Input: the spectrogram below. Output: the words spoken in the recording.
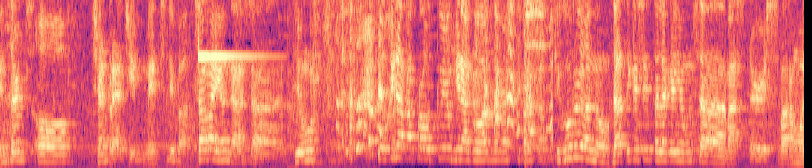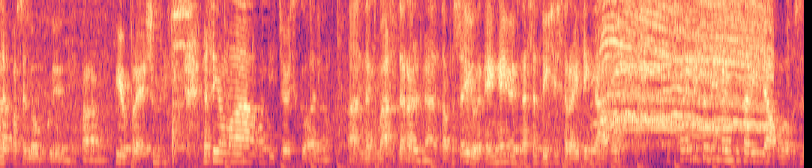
In terms of, syempre, achievements, di ba? Sa ngayon, ah, sa, yung, yung kinaka-proud ko yung ginagawa niya. Siguro yung ano, dati kasi talaga yung sa masters, parang wala pa sa loob ko yun eh. Parang peer pressure. kasi yung mga teachers ko, ano, ah, nag-masteral na. Tapos ayun, eh ngayon, nasa thesis writing na ako. So, ibig sabihin nun, sa sarili ako, sa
